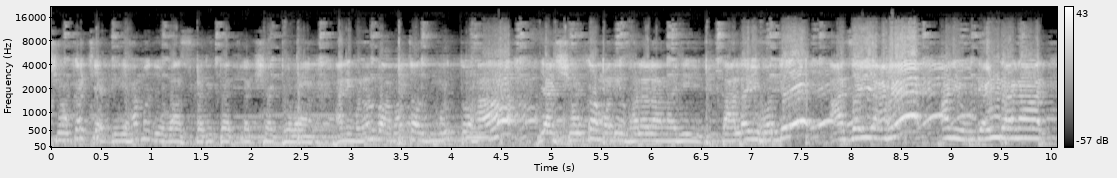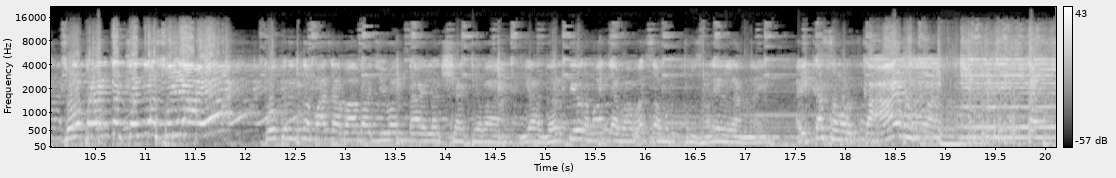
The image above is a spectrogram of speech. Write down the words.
शोकाच्या देहामध्ये वास करीतात लक्षात ठेवा. आणि म्हणून बाबाचा मृत्यू हा या शोकामध्ये झालेला नाही. कालही होते आजही आहे आणि उद्याही राहणार. जोपर्यंत चंद्र सूर्य आहे तोपर्यंत माझा बाबा जिवंत आहे लक्षात ठेवा. या धर्तीवर माझ्या बाबाचा मृत्यू झालेला नाही. ऐका समोर काय म्हणतात?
